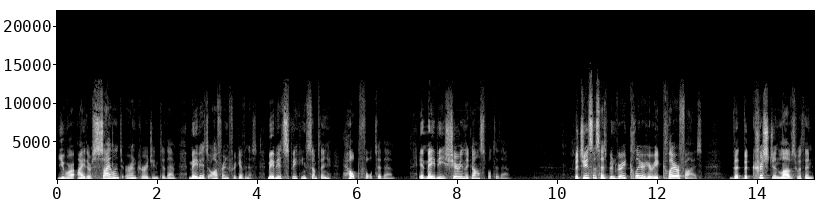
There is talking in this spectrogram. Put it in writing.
you are either silent or encouraging to them. Maybe it's offering forgiveness. Maybe it's speaking something helpful to them. It may be sharing the gospel to them. But Jesus has been very clear here. He clarifies that the Christian loves with, an,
